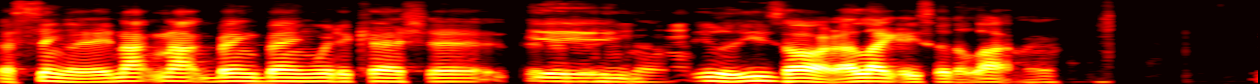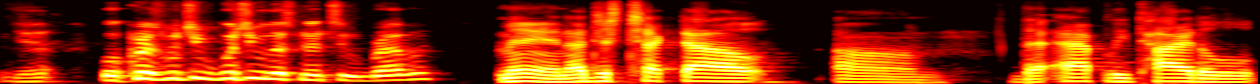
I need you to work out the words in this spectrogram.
that single, hey, knock knock bang bang where the cash at. Yeah. you know, he was, he's hard. I like Ace Hood a lot, man. Yeah. Well, Chris, what you what you listening to, brother? Man, I just checked out um the aptly titled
